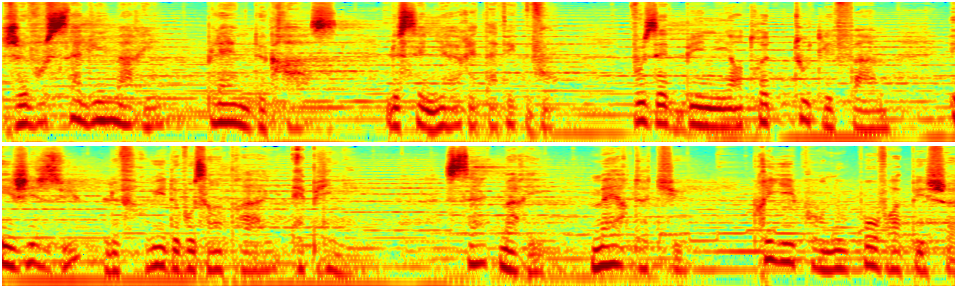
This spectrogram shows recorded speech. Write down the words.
Je vous salue Marie, pleine de grâce. Le Seigneur est avec vous. Vous êtes bénie entre toutes les femmes, et Jésus, le fruit de vos entrailles, est béni. Sainte Marie, Mère de Dieu, priez pour nous pauvres pécheurs,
